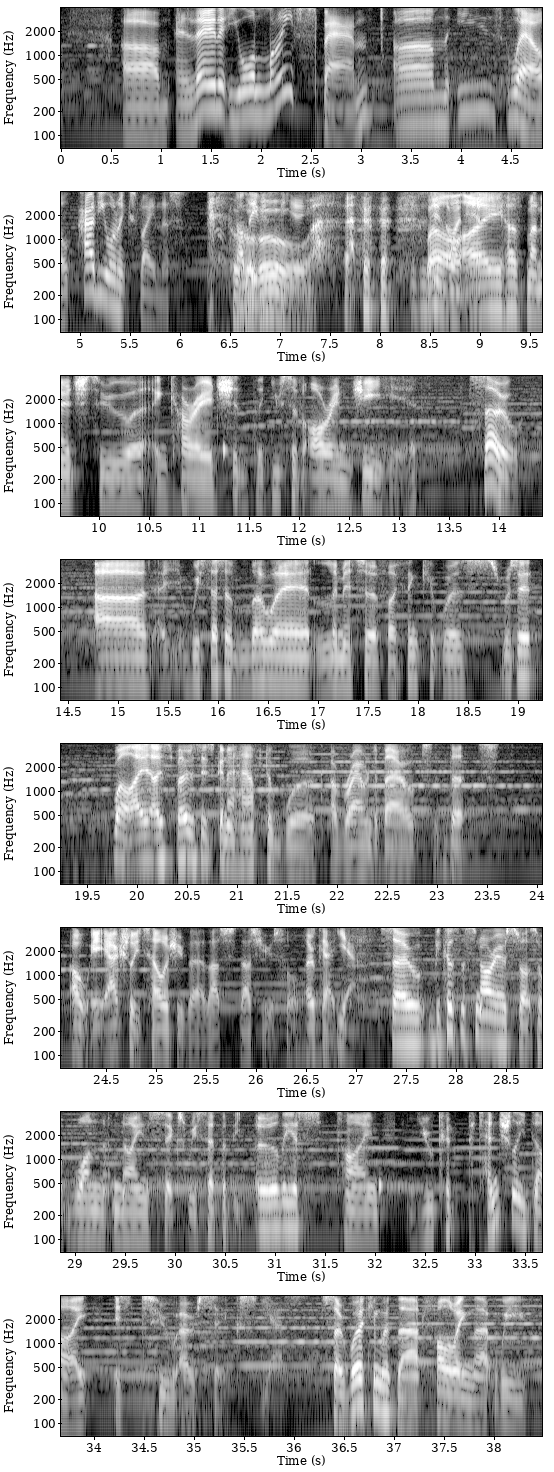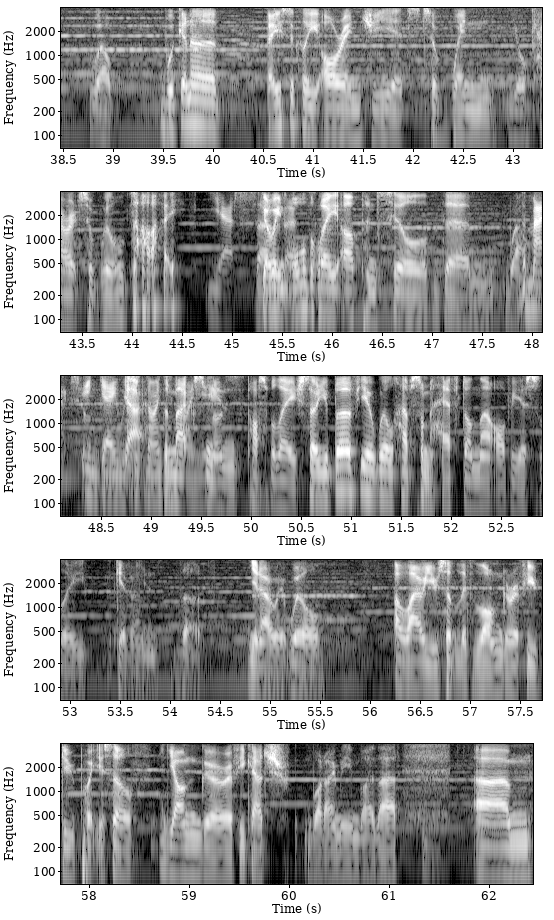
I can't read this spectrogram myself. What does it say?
Um, and then your lifespan um, is well. How do you want to explain this? I'll leave this to you. This well. I have managed to uh, encourage the use of RNG here. So, uh, we set a lower limit of, I think it was, was it? Well, I, I suppose it's going to have to work around about that. Oh, it actually tells you there. That's that's useful. Okay. Yeah. So, because the scenario starts at 196, we said that the earliest time you could potentially die is 206. Yes. So working with that, following that, we, well, we're gonna basically RNG it to when your character will die, Yes. so going all the way up until the well, The max in game, which yeah, is 99 the maximum years. possible age. So your birth year will have some heft on that, obviously, given that you know it will allow you to live longer if you do put yourself younger. If you catch what I mean by that. Um,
